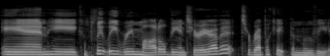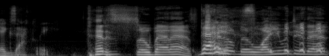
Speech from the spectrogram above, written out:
and he completely remodeled the interior of it to replicate the movie exactly. That is so badass. That I is- don't know why you would do that,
